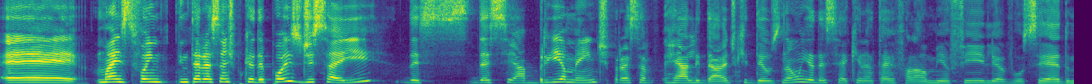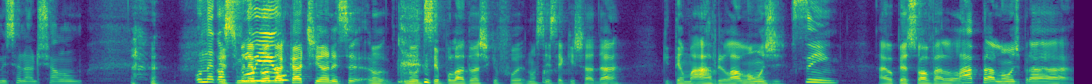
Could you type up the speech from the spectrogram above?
É, mas foi interessante porque depois disso aí, desse, desse abrir a mente para essa realidade que Deus não ia descer aqui na Terra e falar: oh, minha filha, você é do missionário Shalom. O negócio Isso me lembrou da Catiana no discipulado, acho que foi, não sei se é Quixadá, que tem uma árvore lá longe. Sim. Aí o pessoal vai lá para longe para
